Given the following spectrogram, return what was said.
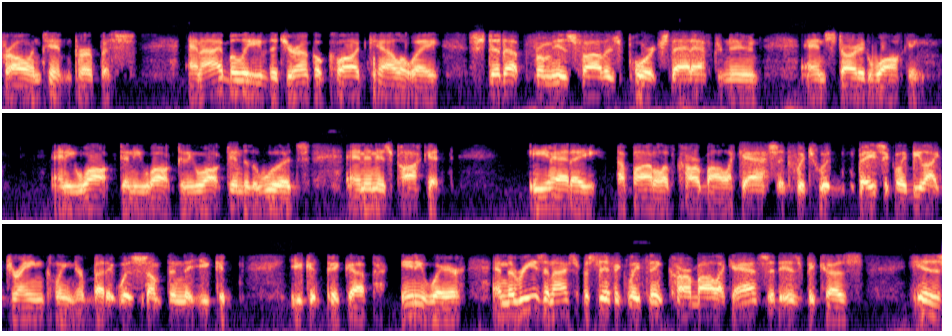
for all intent and purpose. And I believe that your uncle Claude Calloway stood up from his father's porch that afternoon and started walking. And he walked and he walked and he walked into the woods. And in his pocket, he had a a bottle of carbolic acid, which would basically be like drain cleaner, but it was something that you could you could pick up anywhere. And the reason I specifically think carbolic acid is because his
